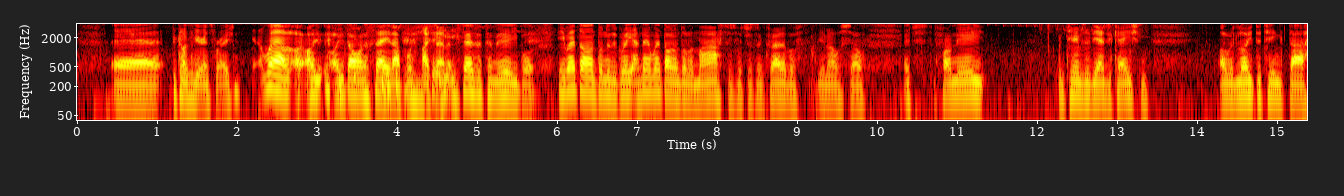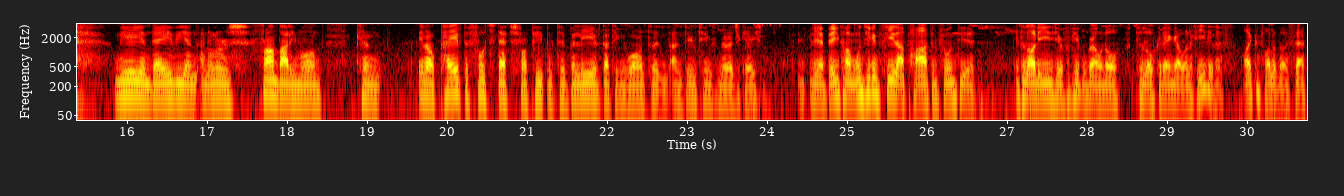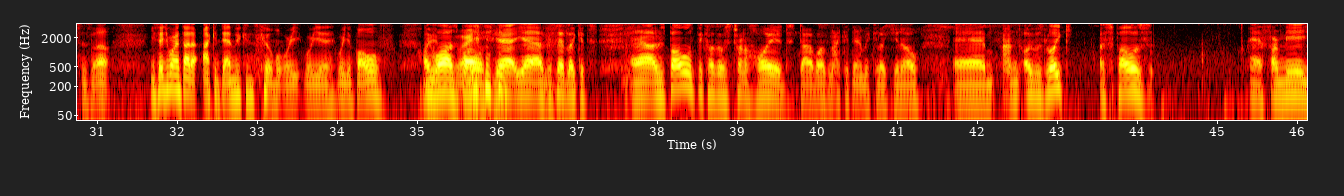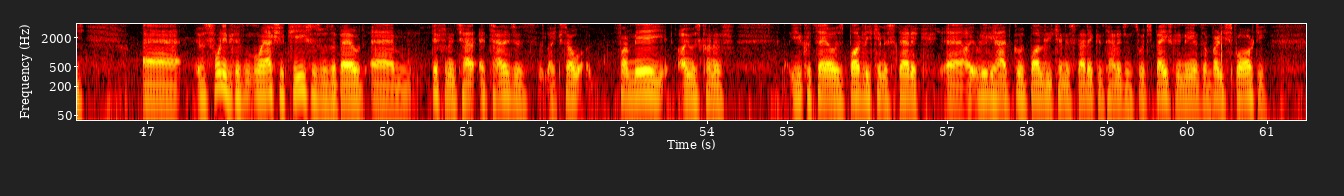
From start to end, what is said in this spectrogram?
Uh, Because of your inspiration. well, I, I, I don't want to say that, but he, sa- he, says it to me. But he went on and done a degree, and then went on and done a masters, which was incredible. You know, so it's for me, in terms of the education, I would like to think that me and Davy and, and others from Ballymun can, you know, pave the footsteps for people to believe that they can go on to, and do things in their education. Yeah, big time. Once you can see that path in front of you, it's a lot easier for people growing up to look at it and go, well, if he did it, I can follow those steps as well. You said you weren't that academic in school, but were you, were you, were you bold? I you- was bold, yeah, yeah. As I said, like it's, uh, I was bold because I was trying to hide that I wasn't academic, like you know, um, and I was like, I suppose, uh, for me, uh, it was funny because my actual thesis was about um, different inte- intelligence. Like so, for me, I was kind of, you could say I was bodily kinesthetic. Uh, I really had good bodily kinesthetic intelligence, which basically means I'm very sporty.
